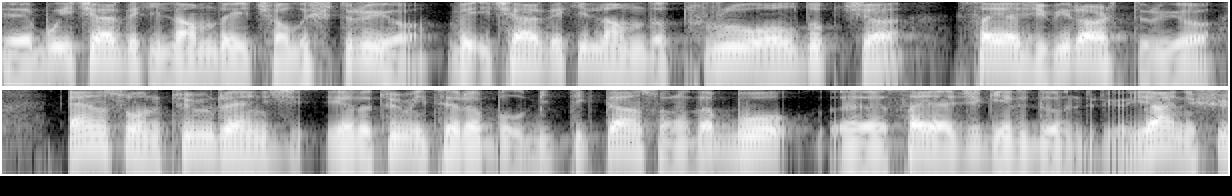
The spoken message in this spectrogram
e, bu içerideki lambdayı çalıştırıyor ve içerideki lambda true oldukça sayacı bir arttırıyor. En son tüm range ya da tüm iterable bittikten sonra da bu e, sayacı geri döndürüyor. Yani şu,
